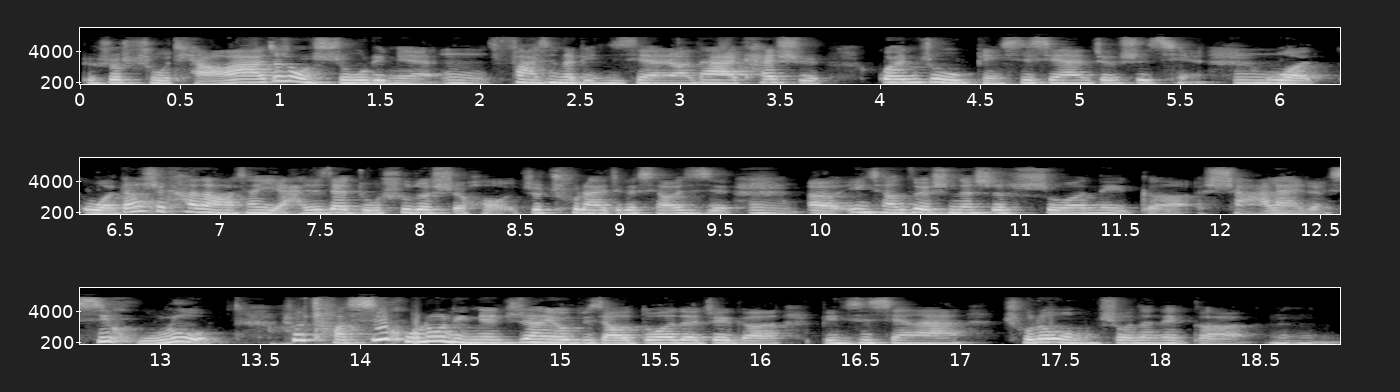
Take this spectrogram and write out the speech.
比如说薯条啊这种食物里面，嗯发现了丙烯酰胺，然后大家开始关注丙烯酰胺这个事情。嗯我我当时看到好像也还是在读书的时候就出来这个消息，嗯呃，印象最深的是说那个啥来着，西葫芦，说炒西葫芦里面居然有比较多的这个丙烯酰胺，除了我们说的那个嗯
